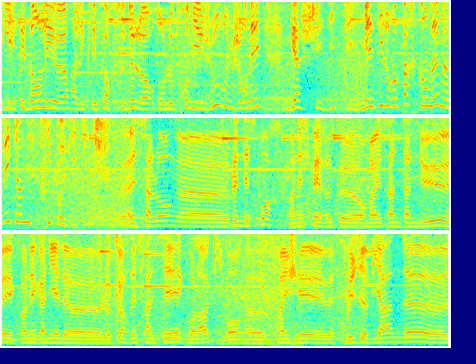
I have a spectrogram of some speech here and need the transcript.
Il était dans les heures avec les forces de l'ordre le premier jour, une journée gâchée, dit-il. Mais il repart quand même avec un esprit positif. Un salon euh, plein d'espoir. On espère qu'on va être entendu et qu'on ait gagné le, cœur des Français, voilà, qui vont euh, manger plus de viande, euh,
